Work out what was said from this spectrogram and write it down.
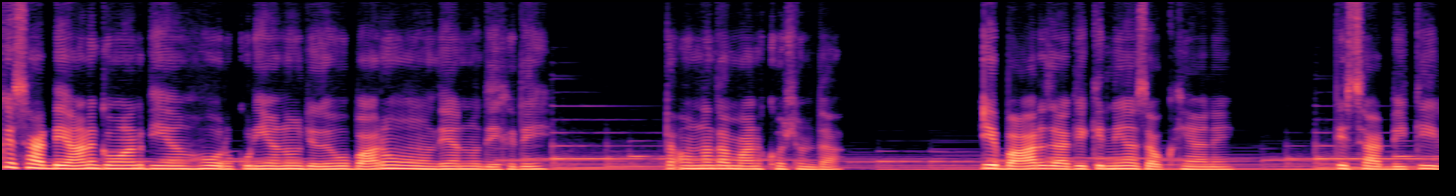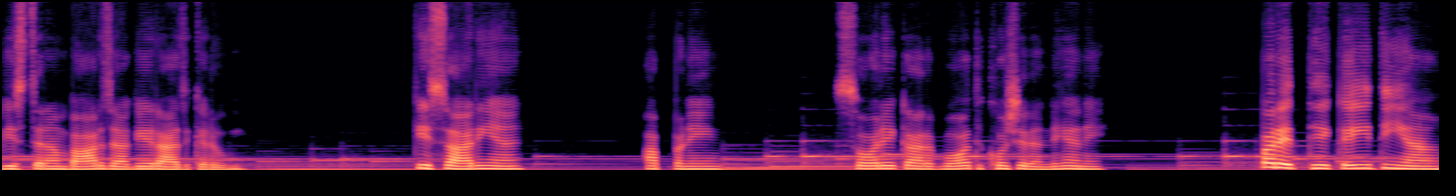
ਕਿ ਸਾਡੇ ਆਣ ਗੁਆਂਢ ਦੀਆਂ ਹੋਰ ਕੁੜੀਆਂ ਨੂੰ ਜਦੋਂ ਬਾਹਰੋਂ ਆਉਂਦਿਆਂ ਨੂੰ ਦੇਖਦੇ, ਤਾਂ ਉਹਨਾਂ ਦਾ ਮਨ ਖੁਸ਼ ਹੁੰਦਾ। ਇਹ ਬਾਹਰ ਜਾ ਕੇ ਕਿੰਨੀਆਂ ਸੌਖੀਆਂ ਨੇ ਕਿ ਸਾਡੀ ਧੀ ਵੀ ਇਸ ਤਰ੍ਹਾਂ ਬਾਹਰ ਜਾ ਕੇ ਰਾਜ ਕਰੂਗੀ। ਕਿ ਸਾਰੀਆਂ ਆਪਣੇ ਸਹੁਰੇ ਘਰ ਬਹੁਤ ਖੁਸ਼ ਰਹਿੰਦੀਆਂ ਨੇ। ਪਰ ਇੱਥੇ ਕਈ ਧੀਆਂ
